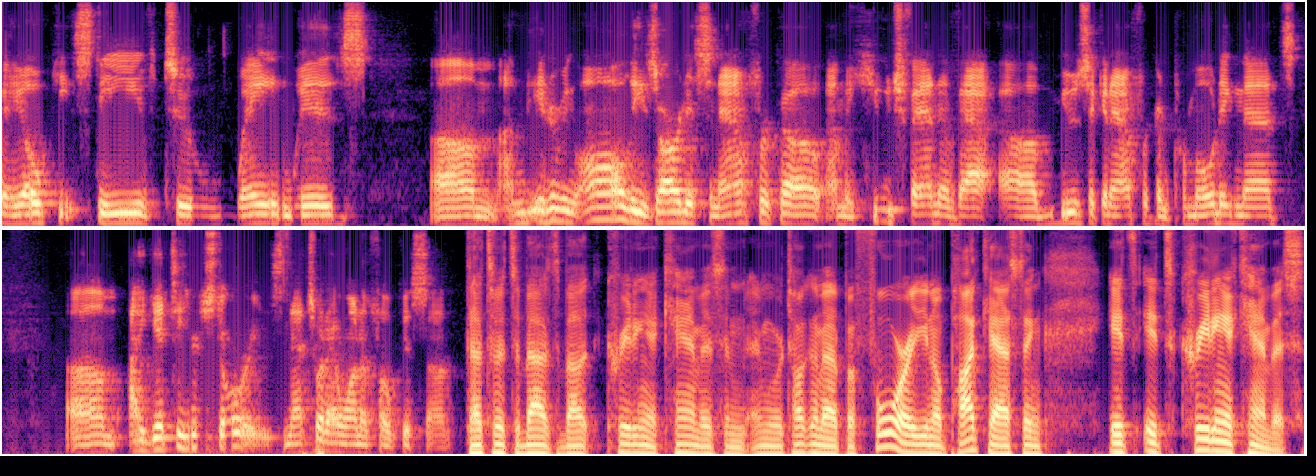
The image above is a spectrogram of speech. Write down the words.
Aoki Steve to Wayne Wiz. Um, I'm interviewing all these artists in Africa. I'm a huge fan of uh, music in Africa and promoting that. Um, I get to hear stories, and that's what I want to focus on. That's what it's about. It's about creating a canvas, and, and we were talking about it before. You know, podcasting. It's it's creating a canvas.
